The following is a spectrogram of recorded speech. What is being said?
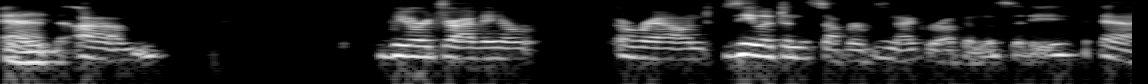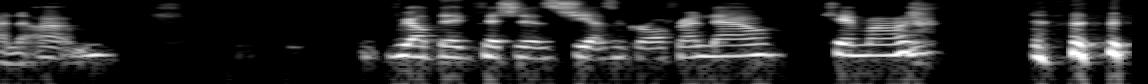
And um, we were driving ar- around because he lived in the suburbs and I grew up in the city. And um, Reel Big Fish's, she has a girlfriend now, came on the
